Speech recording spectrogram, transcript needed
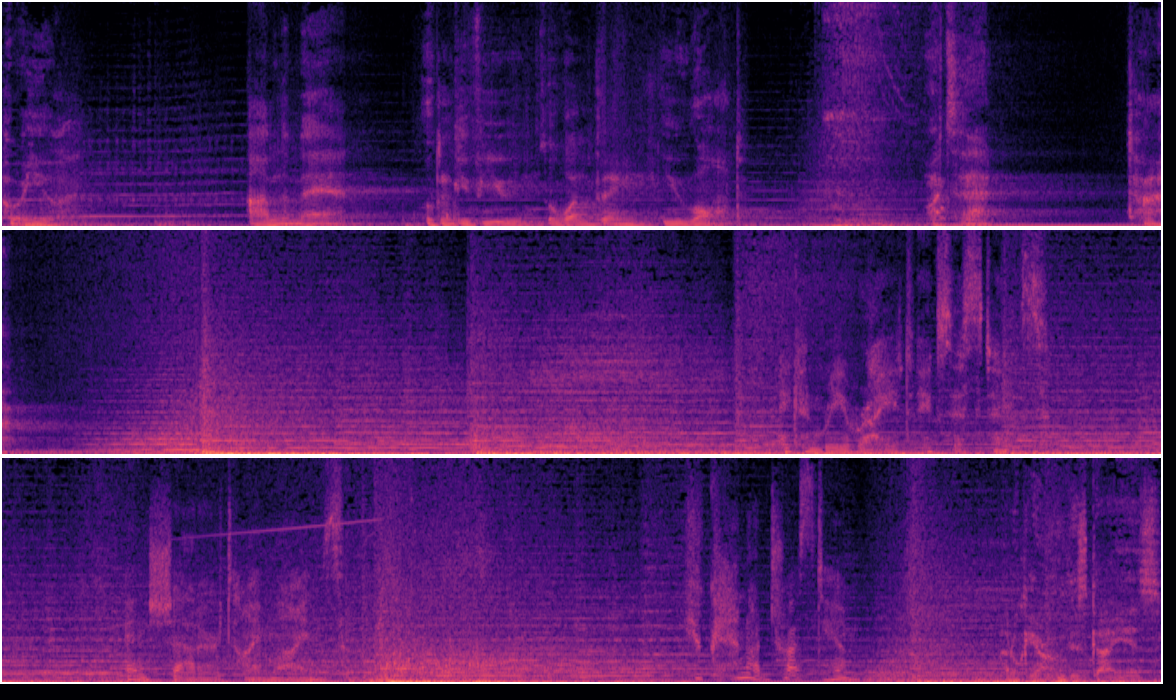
Who are you? I'm the man who can give you the one thing you want. What's that? Time. It can rewrite existence and shatter timelines. You cannot trust him. I don't care who this guy is.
